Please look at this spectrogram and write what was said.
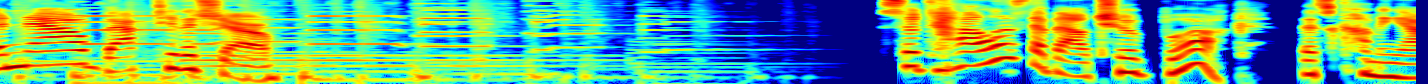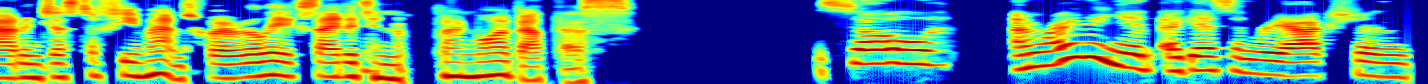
And now back to the show. So tell us about your book that's coming out in just a few months. We're really excited to learn more about this. So I'm writing it, I guess, in reaction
